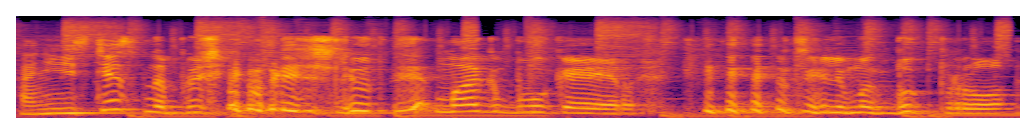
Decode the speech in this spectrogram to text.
они естественно пришли, пришлют MacBook Air или MacBook Pro.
